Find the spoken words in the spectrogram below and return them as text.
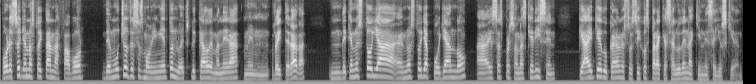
Por eso yo no estoy tan a favor de muchos de esos movimientos, lo he explicado de manera mm, reiterada, de que no estoy, no estoy apoyando a esas personas que dicen que hay que educar a nuestros hijos para que saluden a quienes ellos quieran.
